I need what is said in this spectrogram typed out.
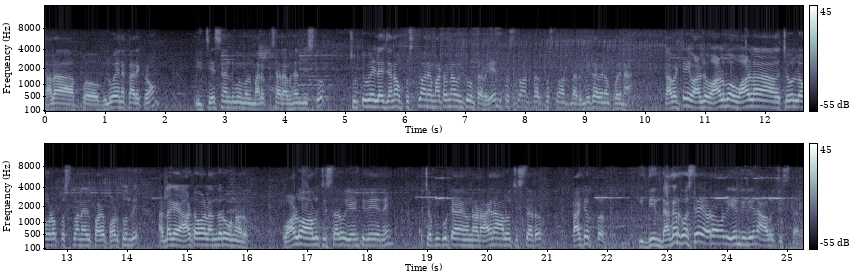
చాలా విలువైన కార్యక్రమం. ఇది చేసినందుకు మిమ్మల్ని మరొకసారి అభినందిస్తూ చుట్టూ వెళ్ళే జనం పుస్తకం అనే మాటన వింటూ ఉంటారు. ఏంది పుస్తకం అంటున్నారు పుస్తకం అంటున్నారు మిగతా వినకపోయినా. కాబట్టి వాళ్ళు వాళ్ళ వాళ్ళ చెవుల్లో కూడా పుస్తకం అనేది ప- పడుతుంది. అట్లాగే ఆటో వాళ్ళందరూ ఉన్నారు. వాళ్ళు ఆలోచిస్తారు ఏంటిది అని. చెప్పుకుంటే ఆయన ఉన్నాడు ఆయన ఆలోచిస్తాడు. కాబట్టి దీని దగ్గరకు వస్తే ఎవరో వాళ్ళు ఏంది ఇది అని ఆలోచిస్తారు.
